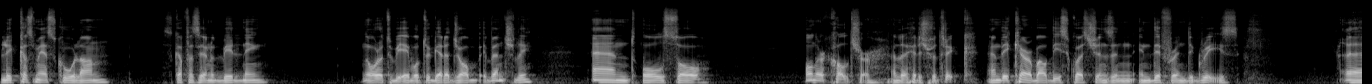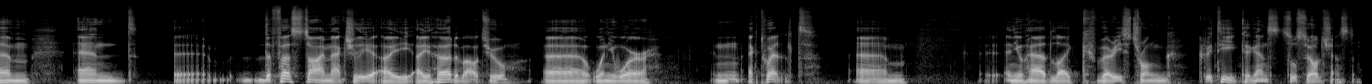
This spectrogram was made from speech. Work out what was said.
lyckas med skolan skaffa sig en utbildning in order to be able to get a job eventually. And also honor culture, eller hedersförtryck. And they care about these questions in, in different degrees. Um, and uh, the first time actually I, I heard about you uh, when you were in Aktuellt. Um, and you had like very strong critique against socialtjänsten.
